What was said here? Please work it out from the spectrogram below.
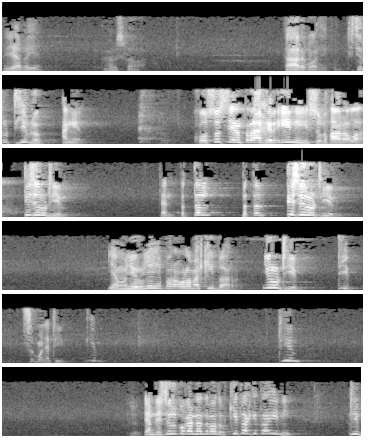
Ya apa ya? Harus bawa. Barakallahu Disuruh diem loh, angel. Khusus yang terakhir ini subhanallah disuruh diem. Dan betul betul disuruh diem. Yang menyuruhnya ya para ulama kibar, nyuruh diem, diem, semuanya diem. Diam. Yang disuruh bukan teman-teman, kita-kita ini. Diam.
